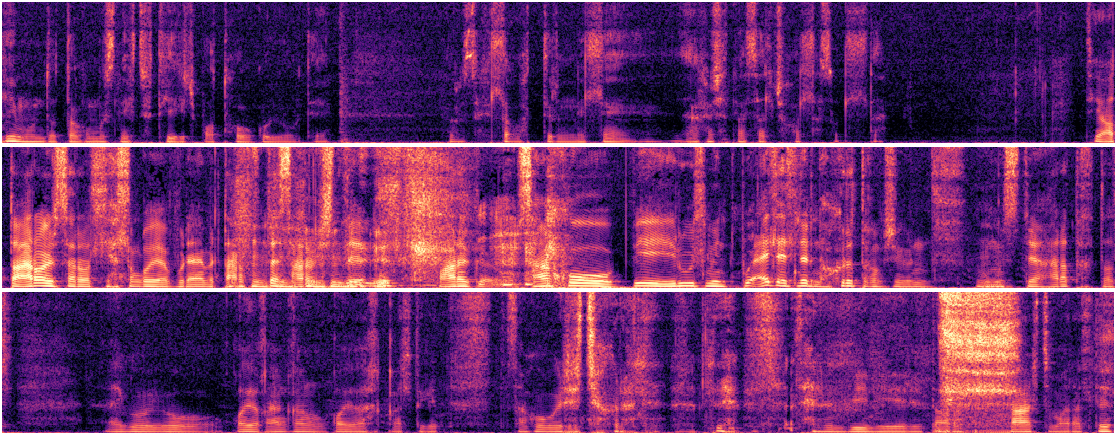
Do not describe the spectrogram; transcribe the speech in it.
Тийм хүнд одоо хүмүүс нэг зүтгий гэж бодох уугүй юу тий. Тэр сахилга бот тэр нэлээд яахан шатнаас аль чухал асуудал та. Тий одоо 12 сар бол ялангуяа бүр амар дарамттай сар биш тий. Бараг санхүү би эрүүл мэнд аль алинаар нөхрөд байгаа юм шиг нь хүмүүстэй хараад тахт бол айгүй юу гоё ганган гоё байх гал тэгээд санхүүгээр ирэж охроод тий. Зарим би нэрээ дараа даарч мараал тий.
